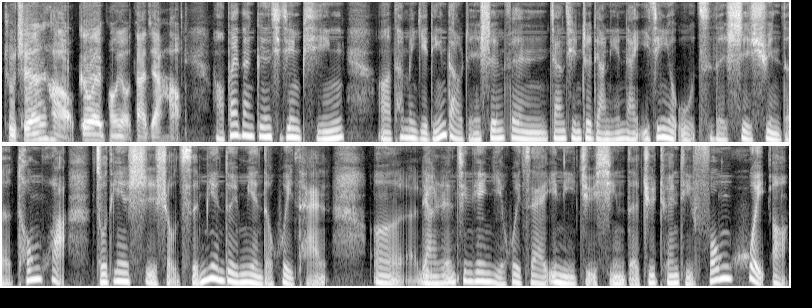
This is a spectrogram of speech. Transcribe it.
主持人好，各位朋友大家好。好，拜登跟习近平，呃，他们以领导人身份，将近这两年来已经有五次的视讯的通话，昨天是首次面对面的会谈。呃，两人今天也会在印尼举行的 G20 峰会啊。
